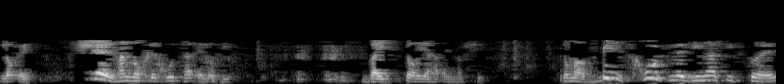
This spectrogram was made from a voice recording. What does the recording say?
לא עצם, של הנוכחות האלוהית בהיסטוריה האנושית. כלומר, בזכות מדינת ישראל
